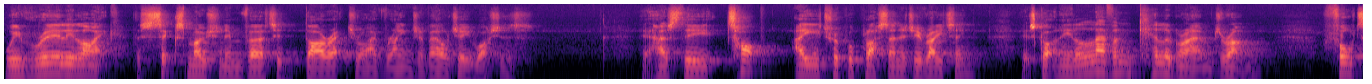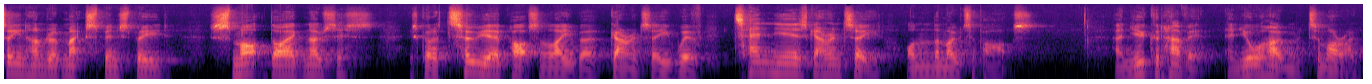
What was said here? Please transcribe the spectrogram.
we really like the six motion inverted direct drive range of LG washers. It has the top A triple plus energy rating. It's got an 11 kilogram drum, 1400 max spin speed, smart diagnosis, it's got a two-year parts and labour guarantee with 10 years guarantee on the motor parts. And you could have it in your home tomorrow.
